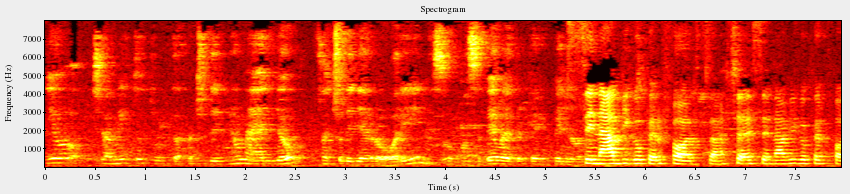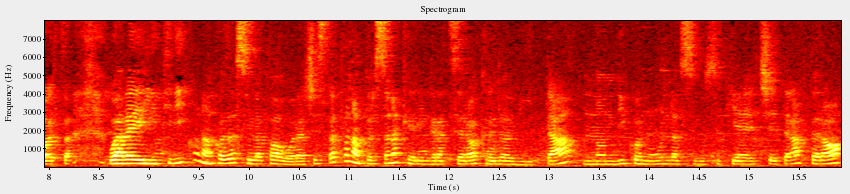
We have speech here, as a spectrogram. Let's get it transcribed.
io ce la metto tutta, faccio del mio meglio, faccio degli errori, ne sono consapevole perché quello... Se navigo per forza, cioè se navigo per forza. Guarda Eli, ti dico una cosa sulla paura, c'è stata una persona che ringrazierò credo a vita, non dico nulla su, su chi è eccetera, però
